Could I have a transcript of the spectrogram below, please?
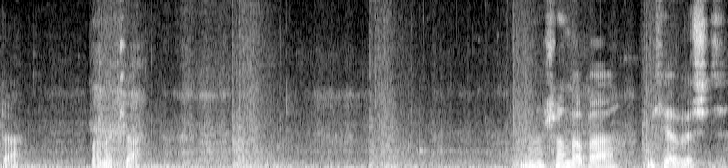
Da. War mir klar. Dann schauen wir, ob er mich erwischt.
